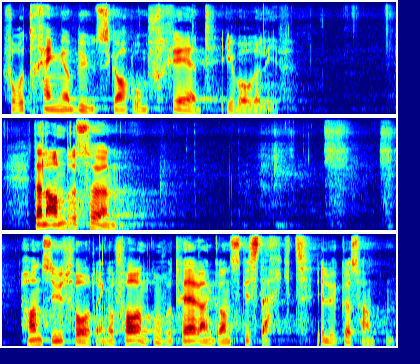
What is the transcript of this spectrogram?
for å trenge budskap om fred i våre liv. Den andre sønnen, hans utfordring, og faren konfronterer han ganske sterkt i Lukas 15.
